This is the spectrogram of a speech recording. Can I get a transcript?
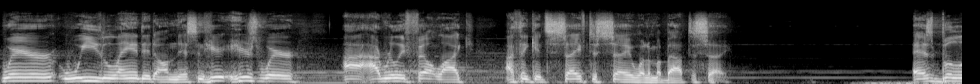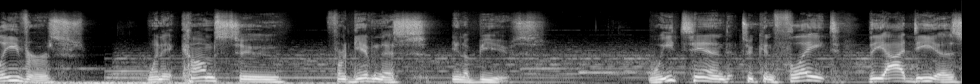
where we landed on this, and here, here's where I, I really felt like I think it's safe to say what I'm about to say. As believers, when it comes to forgiveness in abuse, we tend to conflate the ideas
